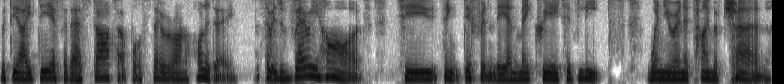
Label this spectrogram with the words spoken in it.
with the idea for their startup whilst they were on holiday. So it's very hard to think differently and make creative leaps when you're in a time of churn.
